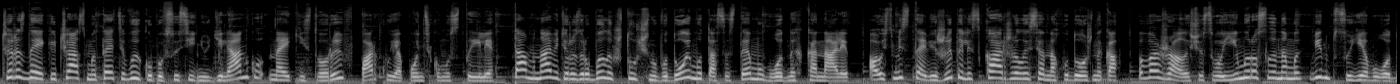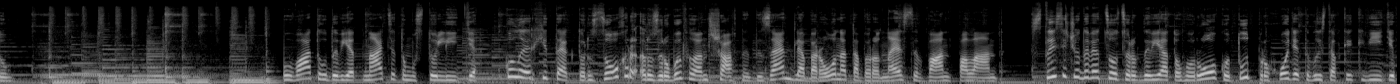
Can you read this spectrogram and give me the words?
Через деякий час митець викупив сусідню ділянку, на якій створив парк у японському стилі. Там навіть розробили штучну водойму та систему водних каналів. А ось місцеві жителі скаржилися на художника, вважали, що своїми рослинами він псує воду. Бувати у 19 столітті, коли архітектор Зохр розробив ландшафтний дизайн для барона та баронеси Ван Палант. З 1949 року тут проходять виставки квітів,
